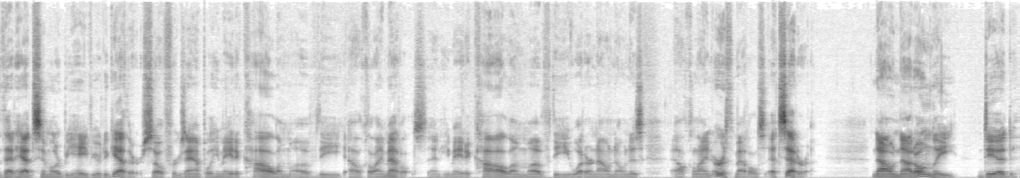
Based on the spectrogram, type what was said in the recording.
that had similar behavior together. So, for example, he made a column of the alkali metals, and he made a column of the what are now known as alkaline earth metals, etc. Now, not only did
